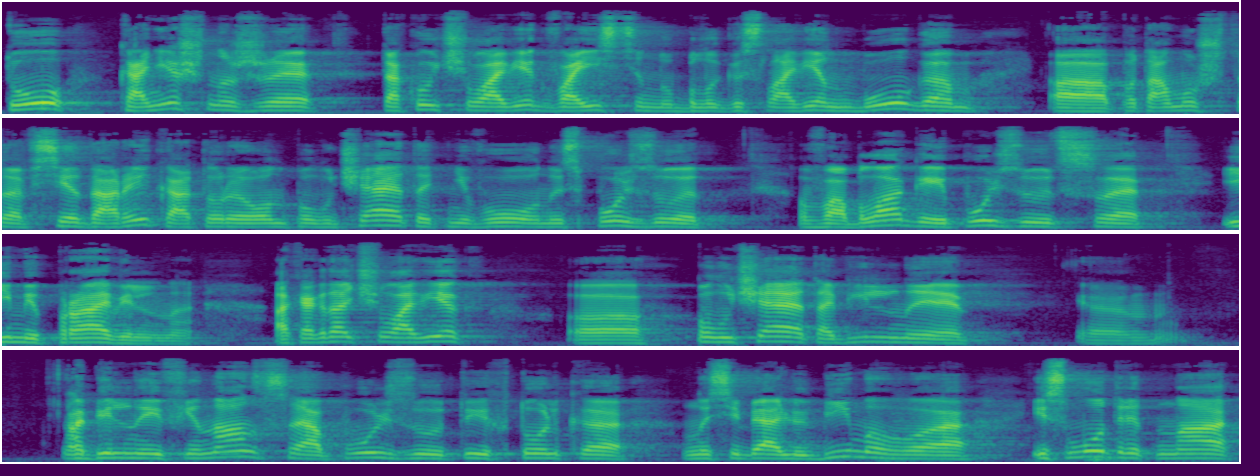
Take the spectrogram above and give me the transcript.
то, конечно же, такой человек воистину благословен Богом, а, потому что все дары, которые он получает от Него, он использует во благо и пользуется ими правильно. А когда человек а, получает обильные, эм, обильные финансы, а пользует их только на себя любимого и смотрит на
